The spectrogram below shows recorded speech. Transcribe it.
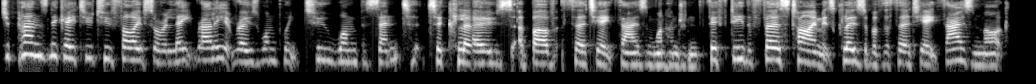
Japan's Nikkei 225 saw a late rally. It rose 1.21% to close above 38,150, the first time it's closed above the 38,000 mark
